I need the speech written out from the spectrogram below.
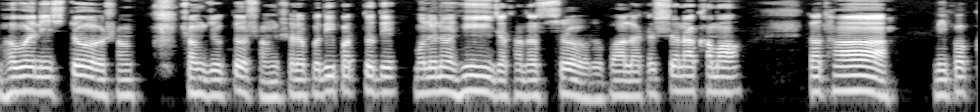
ভবনিষ্ঠ সংযুক্ত সংসার প্রতিপত্ততে মলিন হি যথাদস্য রূপালাকস্য ন ক্ষম তথা বিপক্ষ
